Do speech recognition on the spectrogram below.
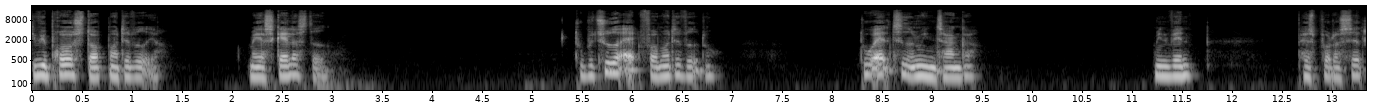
De vil prøve at stoppe mig, det ved jeg. Men jeg skal afsted. Du betyder alt for mig, det ved du. Du er altid i mine tanker. Min ven, pas på dig selv.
